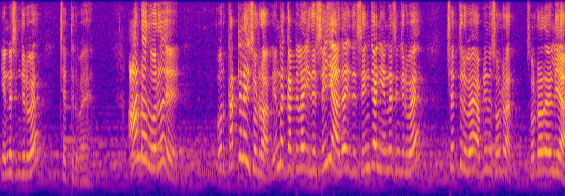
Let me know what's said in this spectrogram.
என்ன செஞ்சிருவ? செத்துருவ. ஆண்டவர் ஒரு ஒரு கட்டளை சொல்கிறார் என்ன கட்டளை? இது செய்யாத இது செஞ்சால் நீ என்ன செஞ்சிருவ? செத்துருவ? அப்படின்னு சொல்கிறார் சொல்கிறாரா இல்லையா?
